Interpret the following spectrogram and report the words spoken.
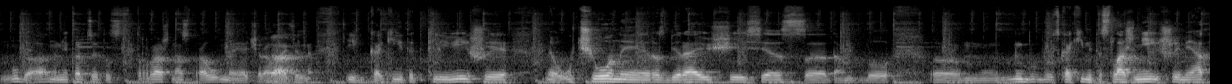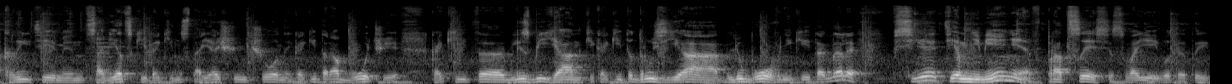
ну да, но мне кажется, это страшно остроумно и очаровательно. Да. И какие-то клевейшие э, ученые, разбирающиеся с, э, там, э, с какими-то сложнейшими открытиями, советские такие настоящие ученые, какие-то рабочие, какие-то лесбиянки, какие-то друзья, любовники и так далее, все, тем не менее, в процессе своей вот этой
